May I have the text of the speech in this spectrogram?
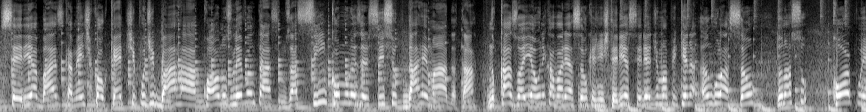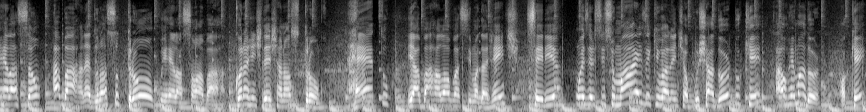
seria basicamente qualquer tipo de barra a qual nos levantássemos, assim como no exercício da remada, tá? No caso aí, a única variação que a gente teria seria de uma pequena angulação do nosso corpo em relação à barra, né? do nosso tronco em relação à barra. Quando a gente deixa nosso tronco reto e a barra logo acima da gente, seria um exercício mais equivalente ao puxador do que ao remador, ok?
